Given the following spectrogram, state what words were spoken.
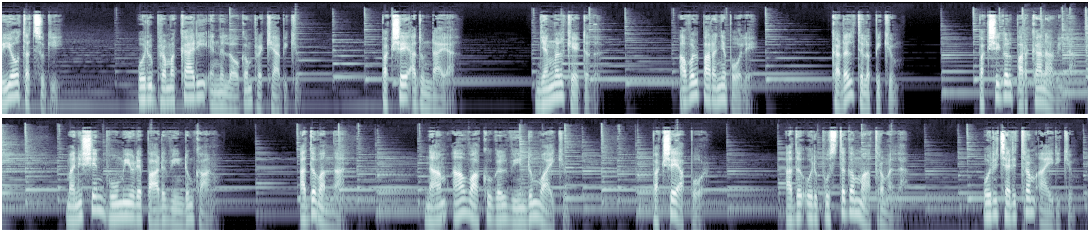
റിയോ തത്സുഗി ഒരു ഭ്രമക്കാരി എന്ന് ലോകം പ്രഖ്യാപിക്കും. പക്ഷേ അതുണ്ടായാൽ. ഞങ്ങൾ കേട്ടത്. അവൾ പറഞ്ഞ പോലെ. കടൽ തിളപ്പിക്കും. പക്ഷികൾ പറക്കാനാവില്ല. മനുഷ്യൻ ഭൂമിയുടെ പാട് വീണ്ടും കാണും. അത് വന്നാൽ. നാം ആ വാക്കുകൾ വീണ്ടും വായിക്കും. പക്ഷേ അപ്പോൾ അത് ഒരു പുസ്തകം മാത്രമല്ല ഒരു ചരിത്രം ആയിരിക്കും.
